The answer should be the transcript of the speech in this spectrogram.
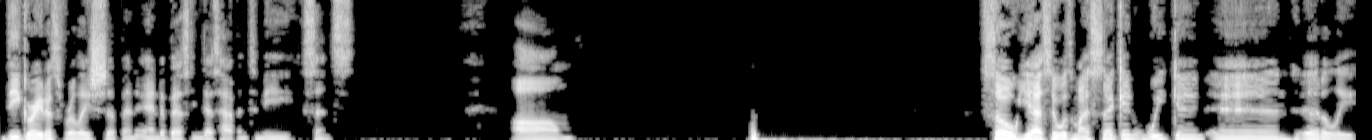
the greatest relationship and, and the best thing that's happened to me since. Um So yes, it was my second weekend in Italy.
